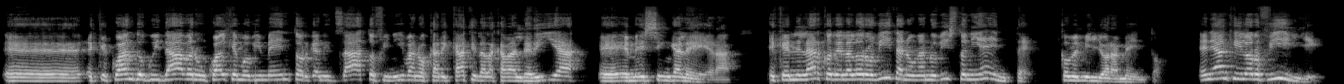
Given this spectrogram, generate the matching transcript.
eh, e che quando guidavano un qualche movimento organizzato finivano caricati dalla cavalleria e, e messi in galera e che nell'arco della loro vita non hanno visto niente come miglioramento e neanche i loro figli.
